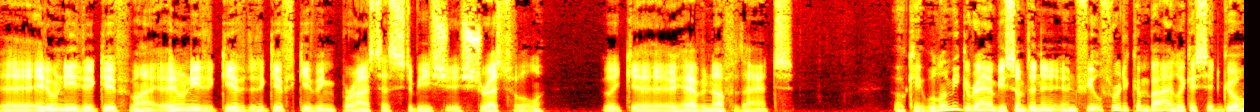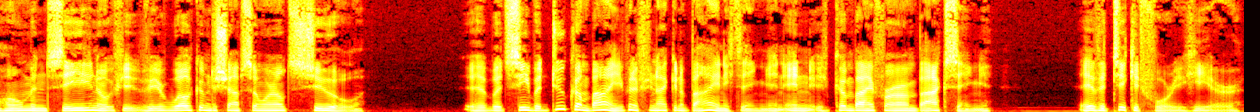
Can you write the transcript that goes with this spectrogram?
Uh, I don't need to give my. I don't need to give the gift giving process to be sh- stressful. Like uh, I have enough of that. Okay, well, let me grab you something and, and, feel free to come by. Like I said, go home and see. You know, if, you, are welcome to shop somewhere else too. Uh, but see, but do come by, even if you're not going to buy anything, and, and come by for our unboxing. I have a ticket for you here.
